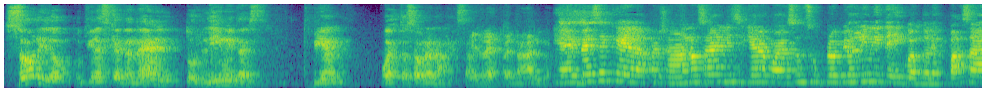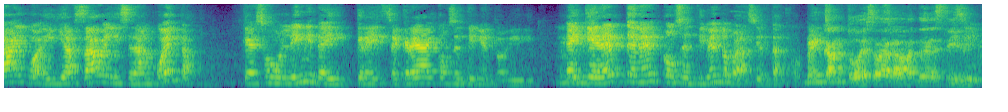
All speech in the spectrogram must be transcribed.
sólido, tú tienes que tener tus límites bien puestos sobre la mesa. Y respetarlo. Y hay veces que las personas no saben ni siquiera cuáles son sus propios límites y cuando les pasa algo ahí ya saben y se dan cuenta que eso es un límite y cre- se crea el consentimiento y el Mm. querer tener consentimiento para ciertas cosas. Me encantó eso que acabas de decir. Sí.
